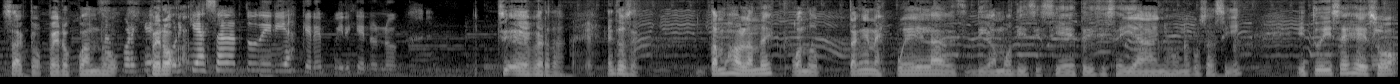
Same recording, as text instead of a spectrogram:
Exacto, pero cuando. ¿Por qué, pero por qué a esa edad tú dirías que eres virgen o no? sí, es verdad. Entonces, estamos hablando de cuando están en la escuela, digamos 17, 16 años, una cosa así. Y tú dices eso,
